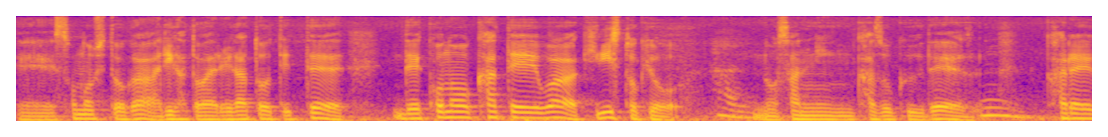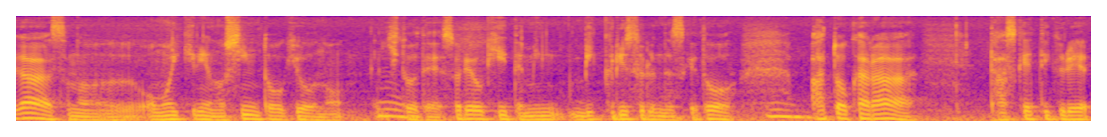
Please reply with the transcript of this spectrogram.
えー、その人が「ありがとうありがとう」って言ってでこの家庭はキリスト教の3人家族で、はい、彼がその思い切りの神道教の人で、それを聞いてみびっくりするんですけど、うん、後から「助けてくれ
